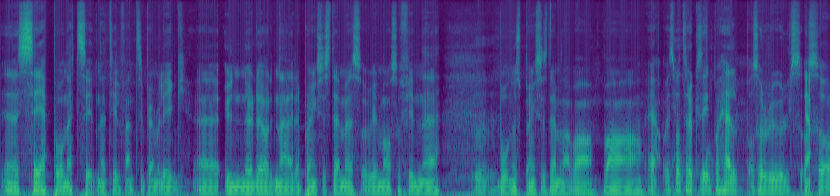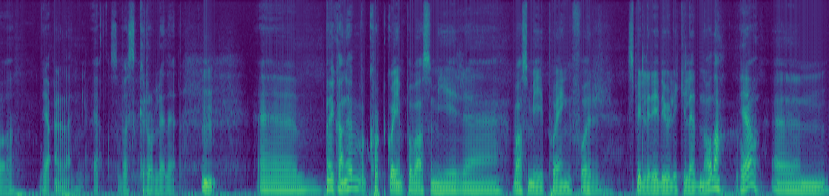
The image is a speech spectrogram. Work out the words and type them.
Eh, se på nettsidene til Fantasy Premier League. Eh, under det ordinære poengsystemet så vil man også finne Mm. bonuspoengsystemet. Da. Hva, hva Ja, hvis man trykker seg inn på help, og så rules, og Ja. så Ja, er det der? ja så bare scrolle ned. Mm. Um, Men vi kan jo kort gå inn på hva som gir, eh, hva som gir poeng for spillere i de ulike leddene òg, da. ja. Um,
